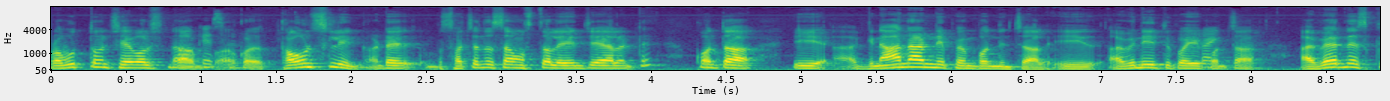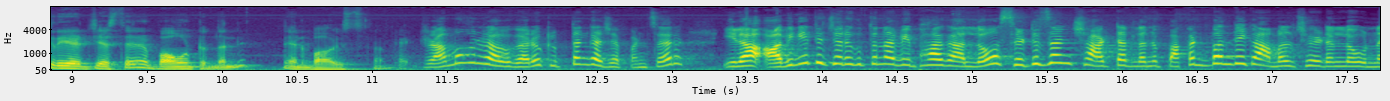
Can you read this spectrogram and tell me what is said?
ప్రభుత్వం చేయవలసిన కౌన్సిలింగ్ అంటే స్వచ్ఛంద సంస్థలు ఏం చేయాలంటే కొంత ఈ జ్ఞానాన్ని పెంపొందించాలి. ఈ అవినీతిపై కొంత అవేర్నెస్ క్రియేట్ చేస్తే బాగుంటుందని నేను భావిస్తున్నాను. రామ్మోహన్ రావు గారు క్లుప్తంగా చెప్పండి సార్. ఇలా అవినీతి జరుగుతున్న విభాగాల్లో సిటిజన్ చార్టర్లను పకడ్బందీగా అమలు చేయడంలో ఉన్న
